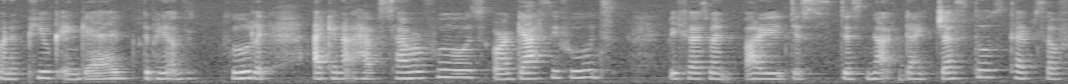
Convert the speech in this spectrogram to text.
want to puke and gag depending on the food. Like I cannot have sour foods or gassy foods because my body just does not digest those types of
